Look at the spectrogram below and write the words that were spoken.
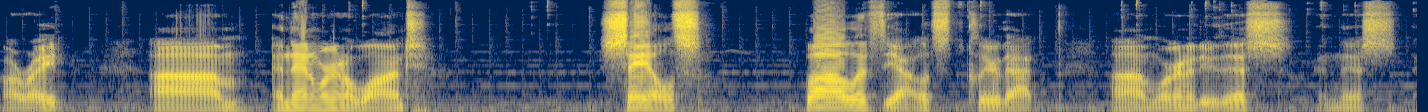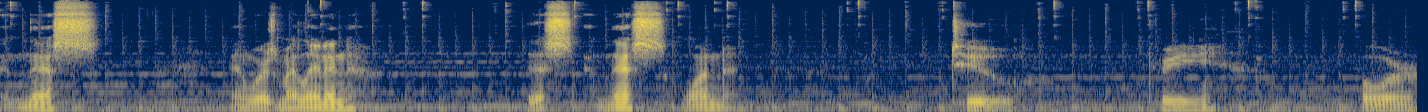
All right. Um, and then we're gonna want sails. Well, let's yeah, let's clear that. Um, we're gonna do this and this and this. And where's my linen? This and this. One, two, three, four,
